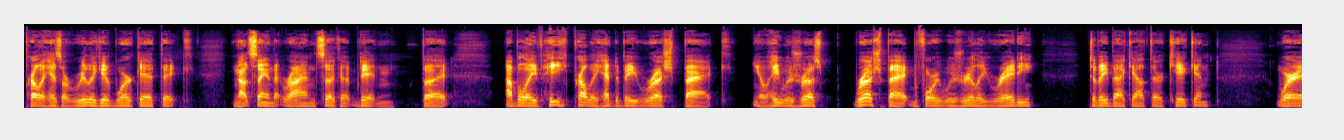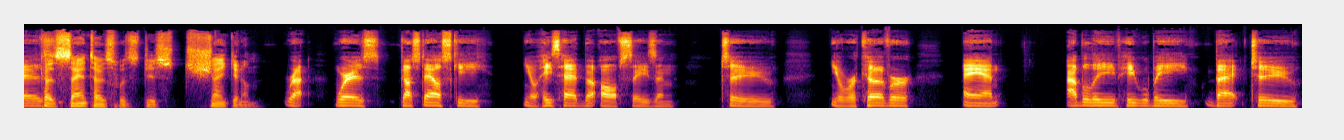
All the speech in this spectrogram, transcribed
probably has a really good work ethic. Not saying that Ryan Succop didn't, but I believe he probably had to be rushed back. You know, he was rushed rushed back before he was really ready to be back out there kicking. Whereas Because Santos was just shanking him, Right. Whereas Gostowski, you know, he's had the off season to, you know, recover. And I believe he will be back to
